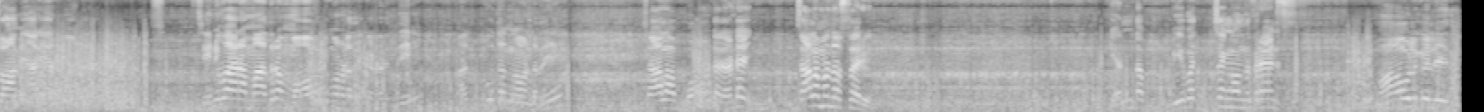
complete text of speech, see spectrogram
స్వామి అని అనమాట శనివారం మాత్రం మామూలుగా ఉండదు ఇక్కడ. ఇది అద్భుతంగా ఉంటుంది. చాలా బాగుంటుంది. అంటే చాలామంది వస్తారు. ఎండ బీభత్సంగా ఉంది ఫ్రెండ్స్. మామూలుగా లేదు.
